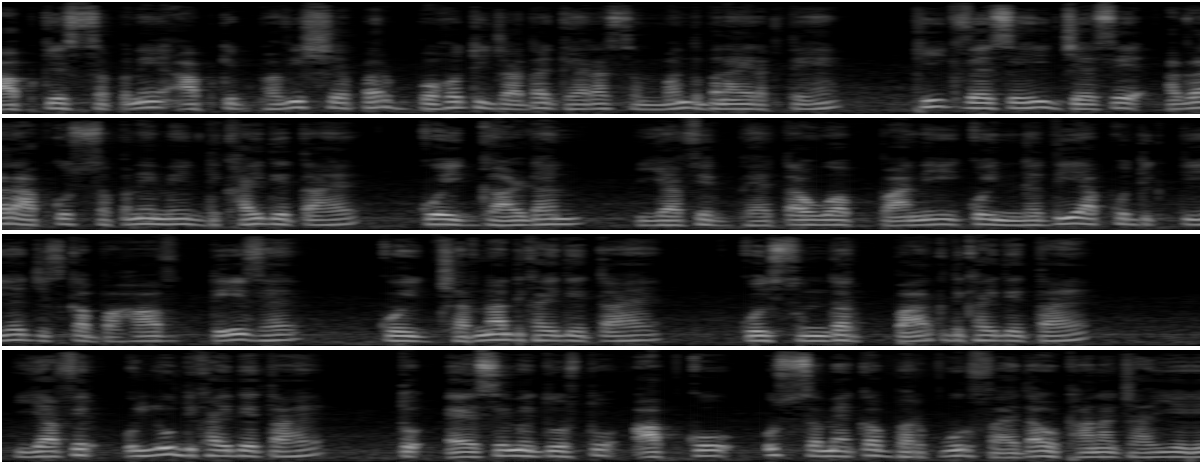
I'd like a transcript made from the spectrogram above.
आपके सपने आपके भविष्य पर बहुत ही ज़्यादा गहरा संबंध बनाए रखते हैं। ठीक वैसे ही जैसे अगर आपको सपने में दिखाई देता है, कोई गार्डन या फिर बहता हुआ पानी, कोई नदी आपको दिखती है जिसका बहाव तेज है, कोई झरना दिखाई देता है कोई सुंदर पार्क दिखाई देता है या फिर उल्लू दिखाई देता है तो ऐसे में दोस्तों आपको उस समय का भरपूर फ़ायदा उठाना चाहिए।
